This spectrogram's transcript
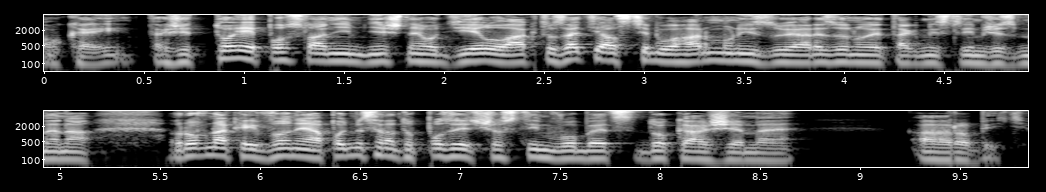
OK, takže to je poslaním dnešného dielu. Ak to zatiaľ s tebou harmonizuje a rezonuje, tak myslím, že sme na rovnakej vlne a poďme sa na to pozrieť, čo s tým vôbec dokážeme robiť.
